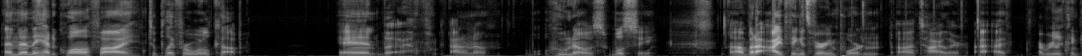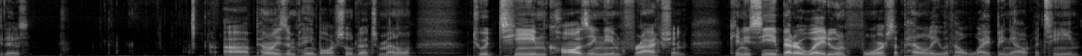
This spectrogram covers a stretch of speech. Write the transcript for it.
and then they had to qualify to play for a World Cup. And but I don't know. Who knows? We'll see. Uh, but I, I, think it's very important, uh, Tyler. I, I, I really think it is. Uh, penalties in paintball are so detrimental to a team causing the infraction. Can you see a better way to enforce a penalty without wiping out a team?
